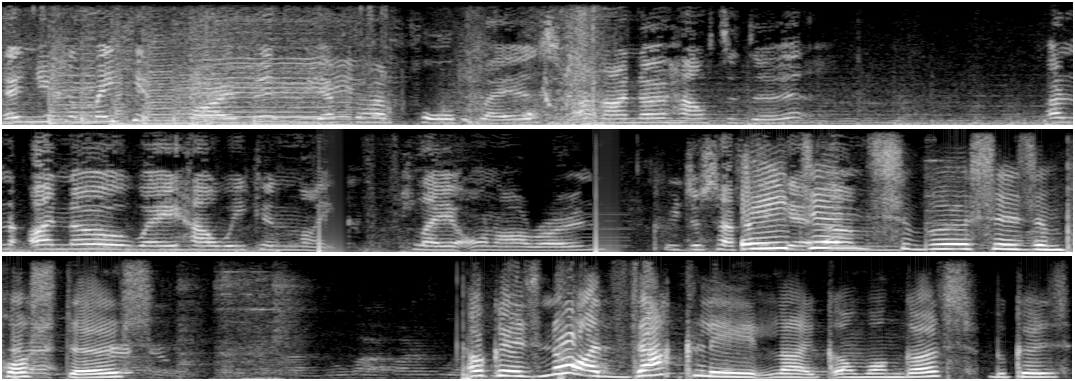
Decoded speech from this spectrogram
And you can make it private, but you have to have four players, and I know how to do it. And I know a way how we can like play it on our own. We just have to Agents get um. versus imposters. Okay, it's not exactly like Among Us because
